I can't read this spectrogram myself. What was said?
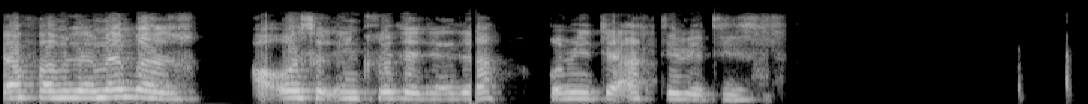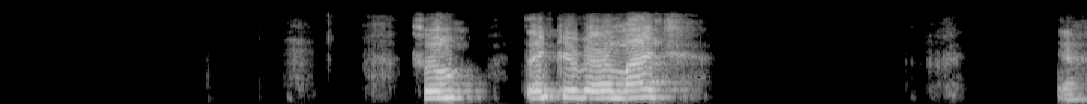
their family members are also included in their community activities. So thank you very much. Yeah.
